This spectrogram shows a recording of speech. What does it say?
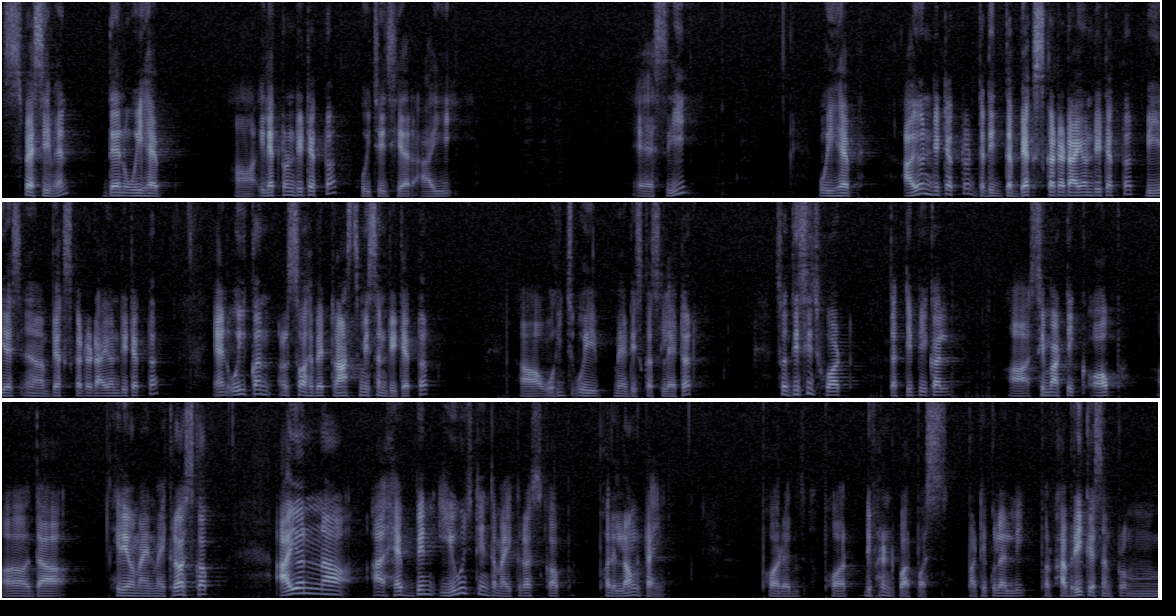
specimen, then we have uh, electron detector which is here ISE we have ion detector that is the backscattered ion detector BS uh, backscattered ion detector and we can also have a transmission detector uh, which we may discuss later. So, this is what the typical uh, schematic of uh, the helium ion microscope. Ion uh, have been used in the microscope for a long time for for different purpose particularly for fabrication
